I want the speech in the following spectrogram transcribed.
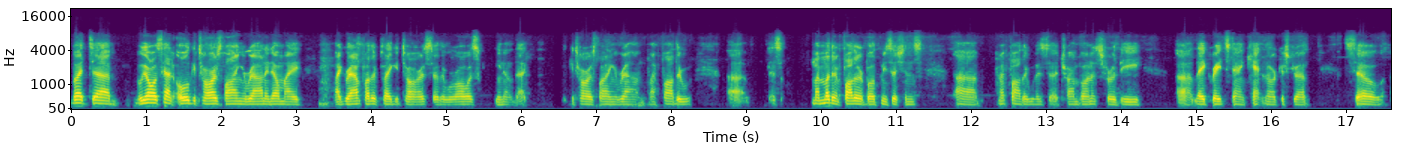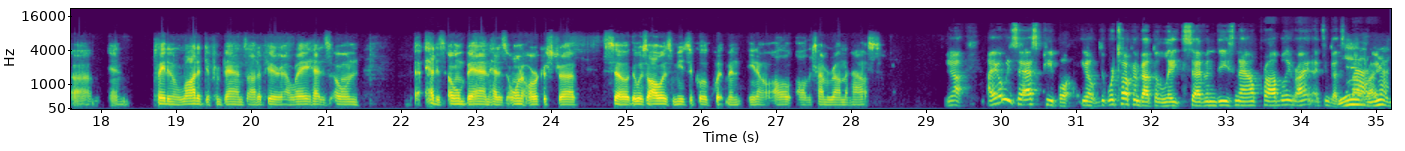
But uh, we always had old guitars lying around. I know my my grandfather played guitar, so there were always you know that guitars lying around. My father, uh, my mother and father are both musicians. Uh, my father was a trombonist for the uh, late great Stan Kenton Orchestra. So um, and played in a lot of different bands out of here. LA had his own had his own band, had his own orchestra. So there was always musical equipment, you know, all, all the time around the house. Yeah. I always ask people, you know, we're talking about the late 70s now, probably, right? I think that's yeah, about right. Yeah.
